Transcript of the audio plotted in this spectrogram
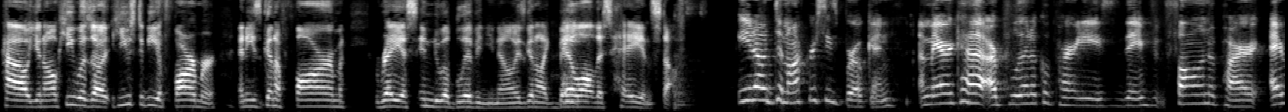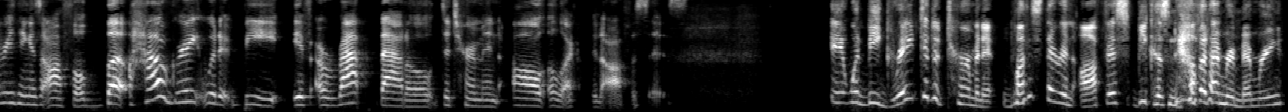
how, you know, he was a he used to be a farmer and he's gonna farm Reyes into oblivion, you know, he's gonna like bale all this hay and stuff. You know, democracy's broken. America, our political parties, they've fallen apart. Everything is awful. But how great would it be if a rap battle determined all elected offices? It would be great to determine it once they're in office because now that I'm remembering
